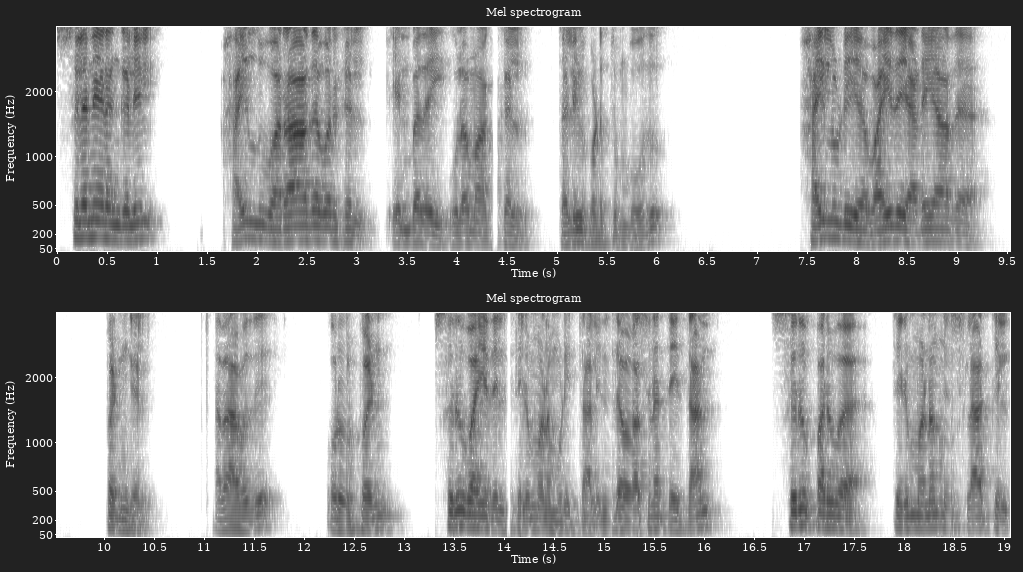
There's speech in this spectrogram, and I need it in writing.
சில நேரங்களில் ஹைல் வராதவர்கள் என்பதை உலமாக்கல் தெளிவுபடுத்தும் போது ஹைலுடைய வயதை அடையாத பெண்கள் அதாவது ஒரு பெண் சிறு வயதில் திருமணம் முடித்தால் இந்த வசனத்தை தான் சிறு பருவ திருமணம் இஸ்லாத்தில்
